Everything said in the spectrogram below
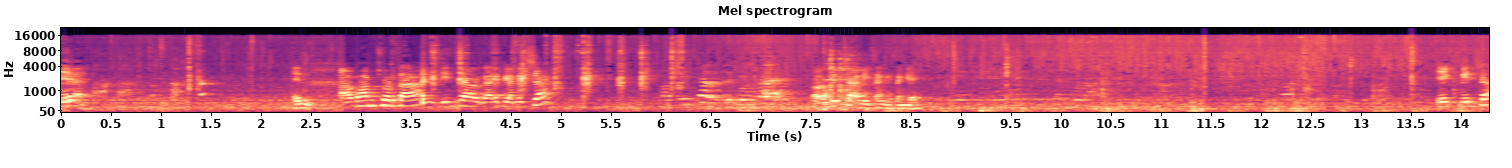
yeah. अब हम छोड़ता जिंजर और गार्लिक मिर्चा और मिर्चा छोड़ता है और मिर्चा भी संगे संगे एक मिर्चा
